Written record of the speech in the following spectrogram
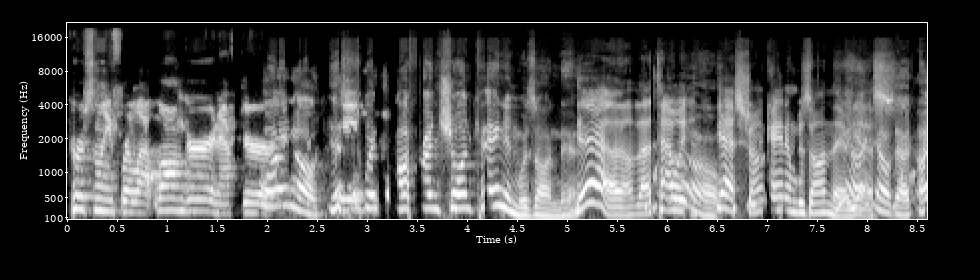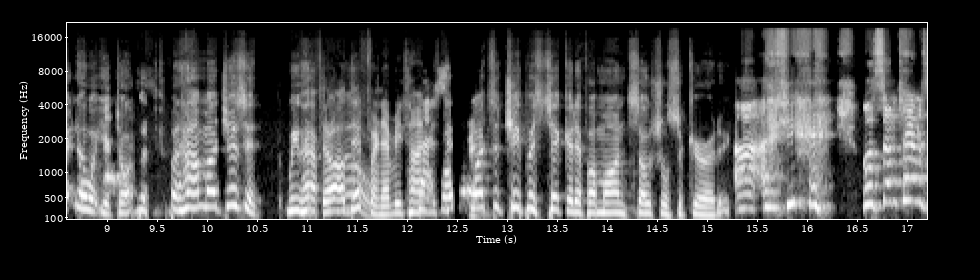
personally for a lot longer and after Oh, I know. This is where our friend Sean Kanan was on there. Yeah, that's how it. Oh. Yes, Sean Kanan was on there. Yeah, yes, I know that. I know what you're talking. But how much is it? We have. They're to all know. different every time. Yes. It's What, different. what's the cheapest ticket if I'm on Social Security? Uh, well, sometimes,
